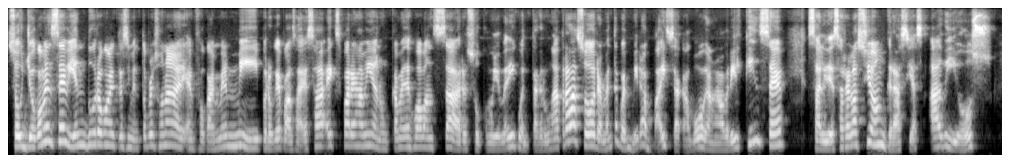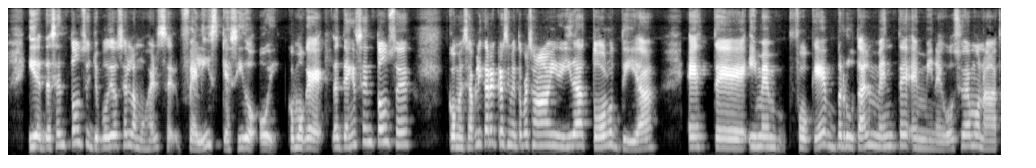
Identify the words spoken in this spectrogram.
So, yo comencé bien duro con el crecimiento personal, enfocarme en mí, pero ¿qué pasa? Esa expareja mía nunca me dejó avanzar, so, como yo me di cuenta que era un atraso, realmente pues mira, bye, se acabó, en abril 15 salí de esa relación, gracias a Dios, y desde ese entonces yo he podido ser la mujer feliz que he sido hoy. Como que desde ese entonces comencé a aplicar el crecimiento personal a mi vida todos los días este, y me enfoqué brutalmente en mi negocio de Monat.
